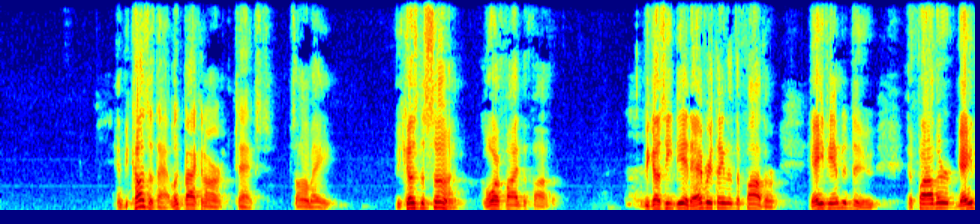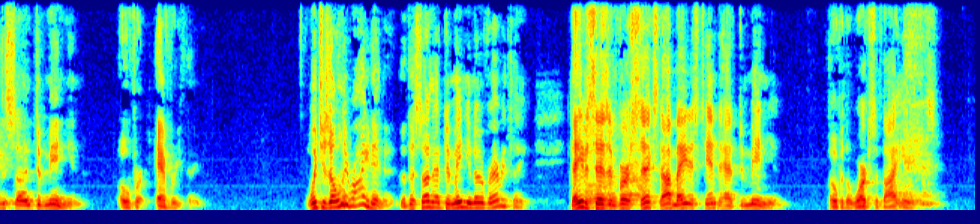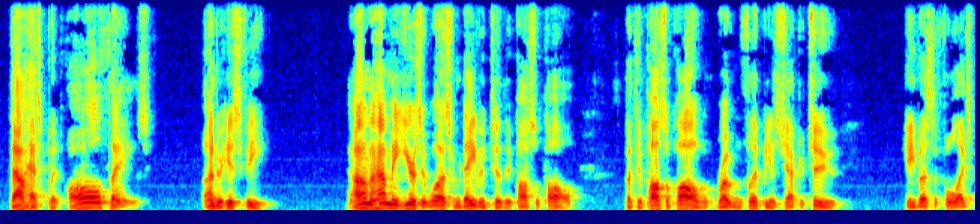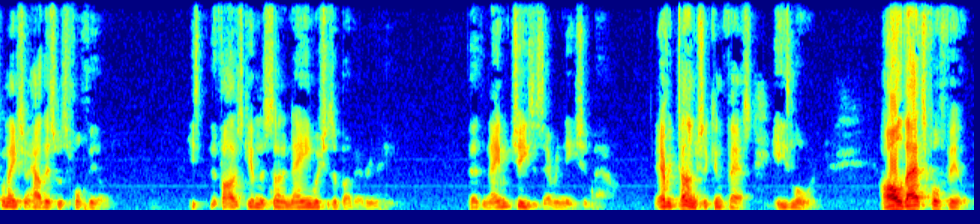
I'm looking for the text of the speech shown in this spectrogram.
And because of that, look back in our text, Psalm 8. Because the Son glorified the Father, because he did everything that the Father gave him to do, the Father gave the Son dominion over everything. Which is only right, isn't it? That the Son had dominion over everything. David says in verse 6, Thou madest him to have dominion over the works of thy hands. Thou hast put all things under his feet. Now, I don't know how many years it was from David to the Apostle Paul, but the Apostle Paul wrote in Philippians chapter 2, gave us the full explanation of how this was fulfilled. He's, the Father's given the Son a name which is above every name. That the name of Jesus every knee should bow. Every tongue should confess He's Lord. All that's fulfilled.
